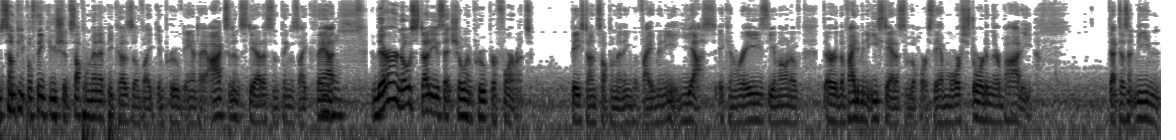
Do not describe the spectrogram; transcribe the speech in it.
Some people think you should supplement it because of like improved antioxidant status and things like that. Mm-hmm. There are no studies that show improved performance based on supplementing with vitamin E. Yes, it can raise the amount of or the vitamin E status of the horse. They have more stored in their body. That doesn't mean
